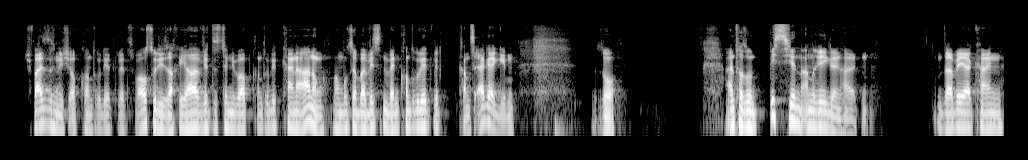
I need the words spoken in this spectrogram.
Ich weiß es nicht, ob kontrolliert wird. War auch so die Sache. Ja, wird es denn überhaupt kontrolliert? Keine Ahnung. Man muss aber wissen, wenn kontrolliert wird, kann es Ärger geben. So. Einfach so ein bisschen an Regeln halten. Und da wir ja kein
